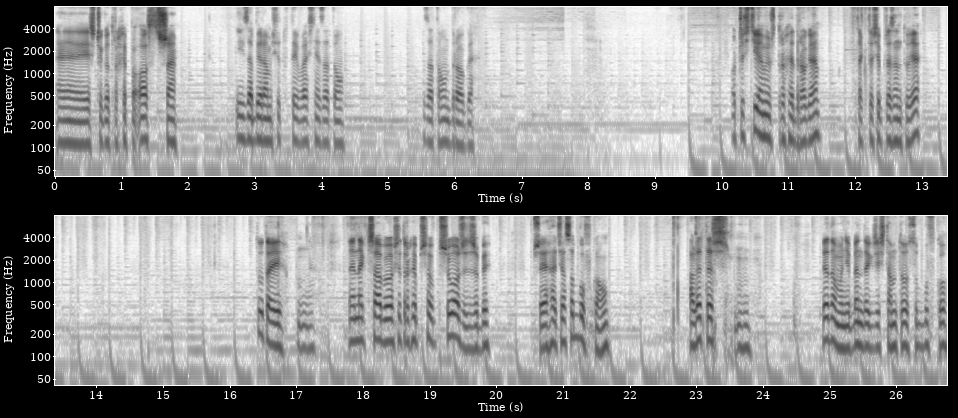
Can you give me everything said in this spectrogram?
e, jeszcze go trochę poostrzę i zabieram się tutaj właśnie za tą, za tą drogę. Oczyściłem już trochę drogę. Tak to się prezentuje. Tutaj mm, no jednak trzeba było się trochę przyłożyć, żeby przejechać osobówką. Ale też mm, wiadomo, nie będę gdzieś tam to osobówką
